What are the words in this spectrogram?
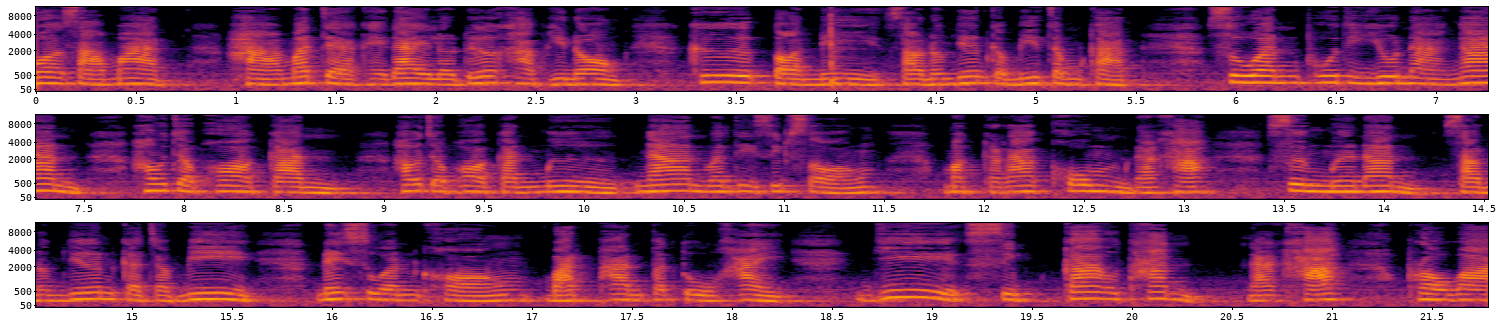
่สามารถ หามาแจกให้ได้แล้วเด้อค่ะพี่น้อง คือตอนนี้สาวน้ำเยื่นกับมีจำกัด ส่วนผู้ที่อยู่หน้างานเฮาจะพอกันเฮาจะพอกันมืองานวันที่12 มกราคมนะคะ ซึ่งมือนั้นสาวน้ำเยื่นก็จะมีในส่วนของบัตรพันประตูให้29 ท่านนะคะ เพราะว่า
